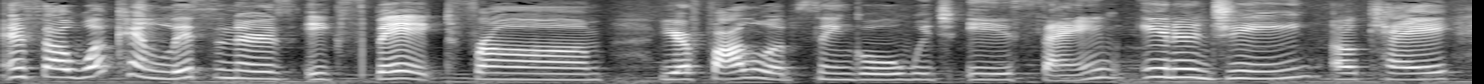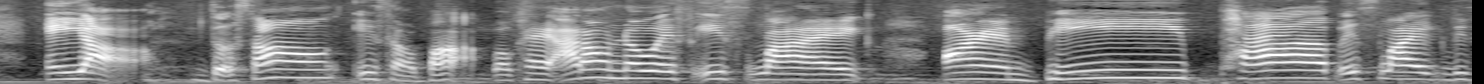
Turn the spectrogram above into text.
And so, what can listeners expect from your follow up single, which is Same Energy? Okay. And y'all, the song is a bop. Okay. I don't know if it's like R&B, pop. It's like this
